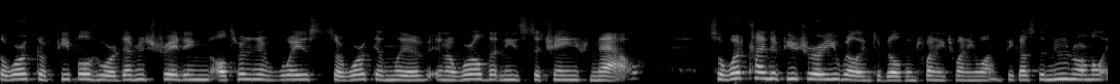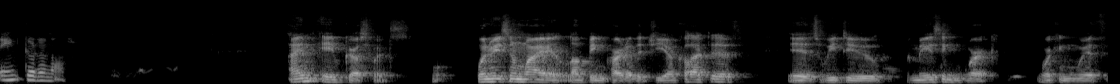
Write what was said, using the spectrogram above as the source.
the work of people who are demonstrating alternative ways to work and live in a world that needs to change now. So what kind of future are you willing to build in 2021? Because the new normal ain't good enough. I'm Abe Grosswitz. One reason why I love being part of the GEO Collective is we do amazing work working with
